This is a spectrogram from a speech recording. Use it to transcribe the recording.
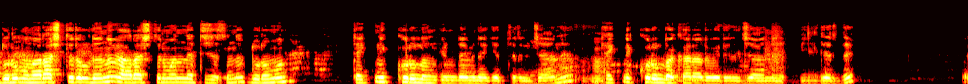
durumun araştırıldığını ve araştırmanın neticesinde durumun teknik kurulun gündemine getirileceğini, hı. teknik kurulda karar verileceğini bildirdi. Ee,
